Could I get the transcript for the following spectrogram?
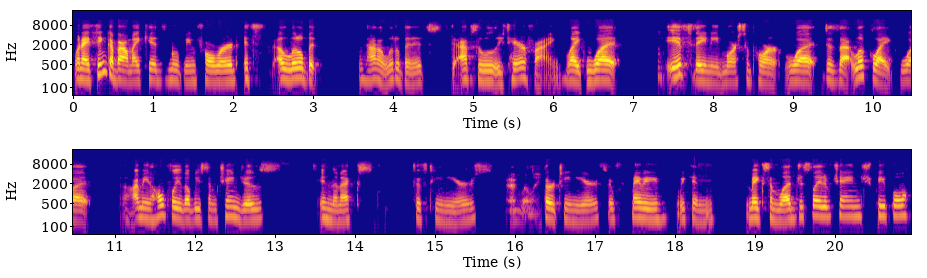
when I think about my kids moving forward, it's a little bit, not a little bit, it's absolutely terrifying. Like, what mm-hmm. if they need more support? What does that look like? What, I mean, hopefully there'll be some changes in the next 15 years, willing. 13 years. If maybe we can make some legislative change, people.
